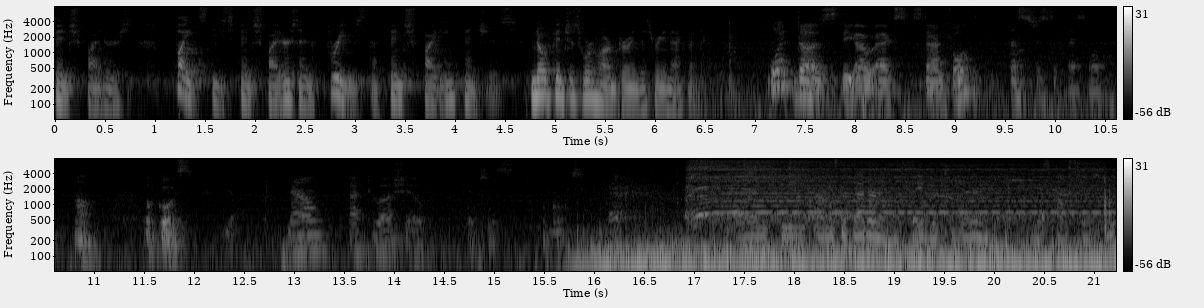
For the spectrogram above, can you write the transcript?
Finch Fighters fights these finch fighters and frees the finch fighting finches. No finches were harmed during this reenactment. What does the OX stand for? That's just a placeholder. Ah, of course, Yeah. Now, back to our show, Finches. of course. And here comes the veteran, favored to win in this competition.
